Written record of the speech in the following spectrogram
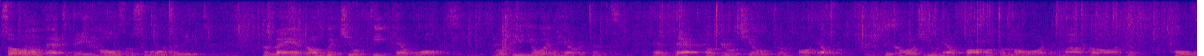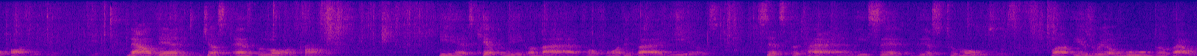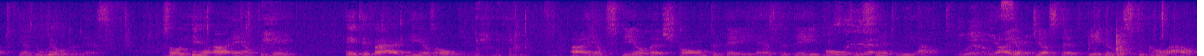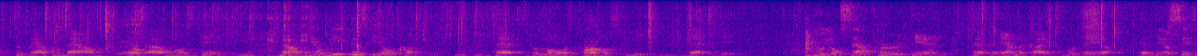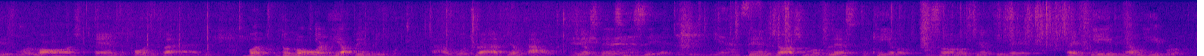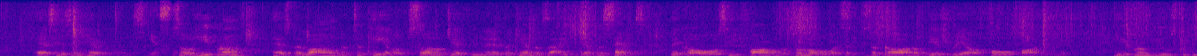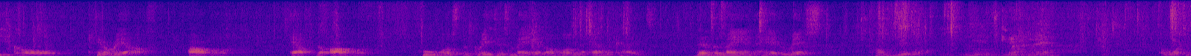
So on that day Moses swore to me, The land on which your feet have walked will be your inheritance, and that of your children forever, because you have followed the Lord my God wholeheartedly. Now then, just as the Lord promised, he has kept me alive for 45 years, since the time he said this to Moses, while Israel moved about in the wilderness. So here I am today, 85 years old. I am still as strong today as the day Moses sent me out. I am just as vigorous to go out to battle now as I was then. Now give me this hill country that the Lord promised me that day. You yourself heard then that the Amalekites were there, and their cities were large and fortified. But the Lord helping me, I will drive them out, just as he said. Yes. Then Joshua blessed the Caleb, son of Jephunneh, and gave him Hebron as his inheritance. Yes. So Hebron has belonged to Caleb, son of Jephunneh the Kenizzite, ever since. because he followed the Lord, the, the God of Israel, wholeheartedly. Hebron used to be called Kiriath Arba, after Arba, who was the greatest man among the Amalekites. Then the land had rest from war. Okay. I want to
